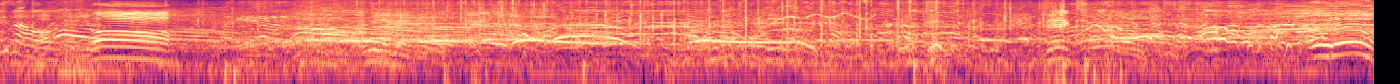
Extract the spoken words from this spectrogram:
He's not holding. Oh. Where'd go? Big. Oh no!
